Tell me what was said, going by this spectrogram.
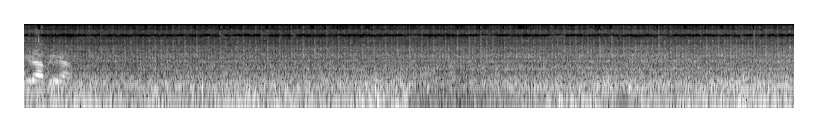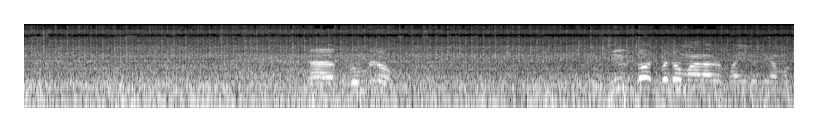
પીરા પીરા ગુમલો. જીવતો જ બધો માલ આવે ફાઇનલી અમુક.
